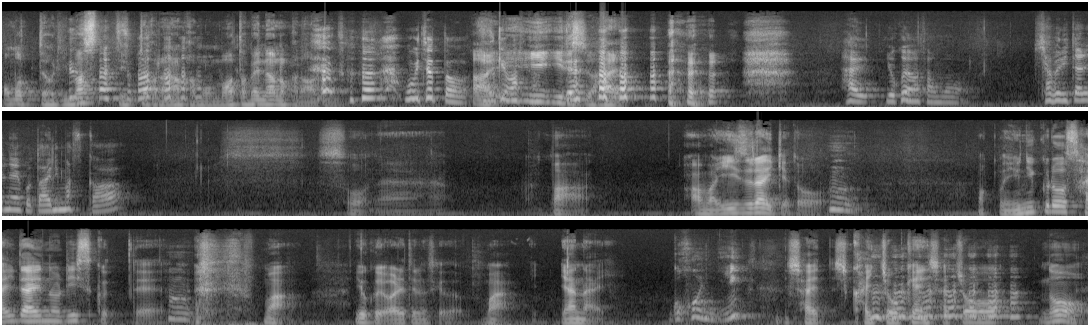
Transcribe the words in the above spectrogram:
思っておりますって言ったからなんかもうまとめなのかなと。思ってもうちょっと続けます。か。いいいですよ。はい。はい、横山さんも喋り足りないことありますか？そうね。まああんま言いづらいけど、うん、まあ、このユニクロ最大のリスクって、うん、まあよく言われてるんですけどまあ柳井ご本人？社会長兼社長の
